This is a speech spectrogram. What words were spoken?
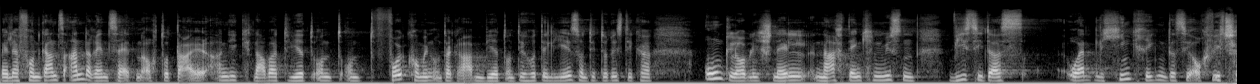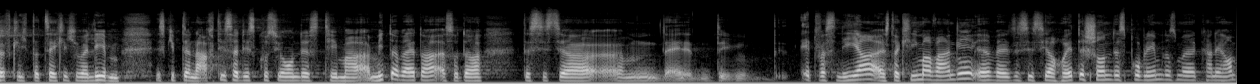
weil er von ganz anderen Seiten auch total angeknabbert wird und, und vollkommen untergraben wird. Und die Hoteliers und die Touristiker unglaublich schnell nachdenken müssen, wie sie das ordentlich hinkriegen, dass sie auch wirtschaftlich tatsächlich überleben. Es gibt ja nach dieser Diskussion das Thema Mitarbeiter, also da, das ist ja ähm, die, etwas näher als der Klimawandel, ja, weil das ist ja heute schon das Problem, dass wir keine haben.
